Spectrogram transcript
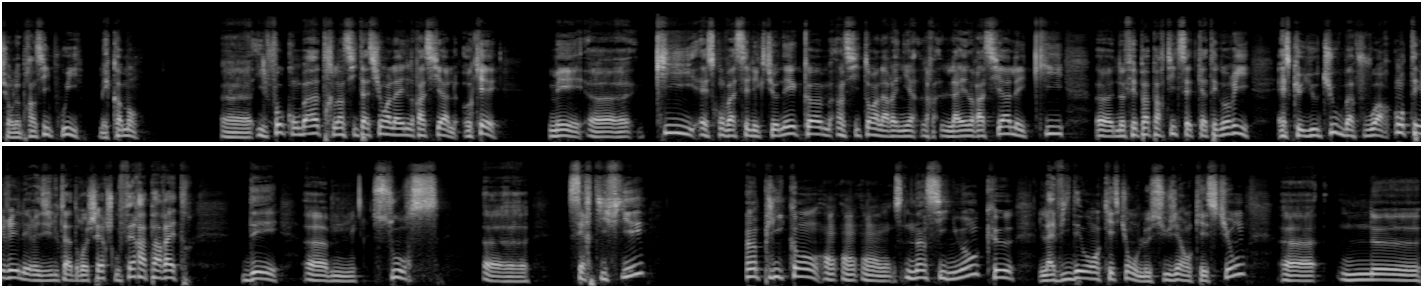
sur le principe, oui, mais comment? Euh, Il faut combattre l'incitation à la haine raciale, ok, mais qui est-ce qu'on va sélectionner comme incitant à la, la haine raciale et qui ne fait pas partie de cette catégorie? Est-ce que YouTube va pouvoir enterrer les résultats de recherche ou faire apparaître des sources certifiées impliquant, en, insinuant que la vidéo en question, le sujet en question, euh, ne,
